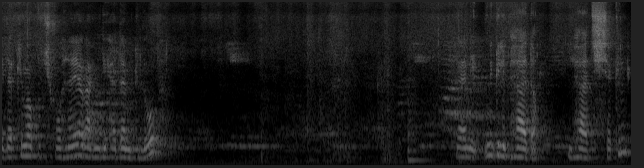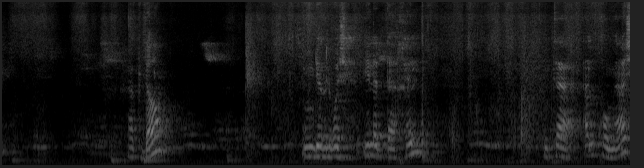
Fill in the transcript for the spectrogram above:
إذا كما كنتوا تشوفوا هنايا راه عندي هذا مقلوب. يعني نقلب هذا بهذا الشكل هكذا. وندير الوجه إلى الداخل نتاع القماش.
